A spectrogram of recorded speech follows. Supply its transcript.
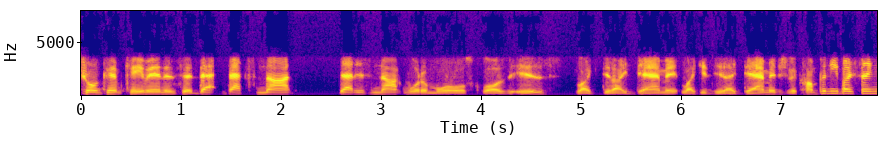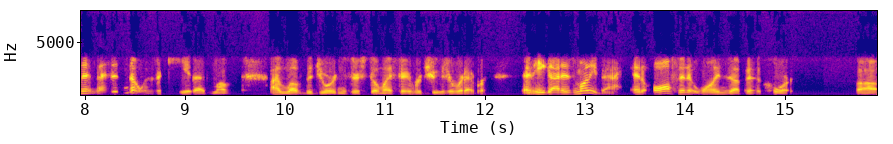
Shawn Kemp came in and said that that's not that is not what a morals clause is. Like, did I damage? Like, did I damage the company by saying that? And I said, no. As a kid, I love I love the Jordans. They're still my favorite shoes, or whatever. And he got his money back. And often it winds up in the court. Uh,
